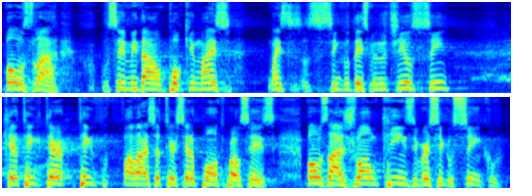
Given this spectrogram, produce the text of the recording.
Vamos lá. Você me dá um pouquinho mais, mais 5, 10 minutinhos, sim? Que eu tenho que, ter, tenho que falar esse terceiro ponto para vocês. Vamos lá, João 15, versículo 5.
